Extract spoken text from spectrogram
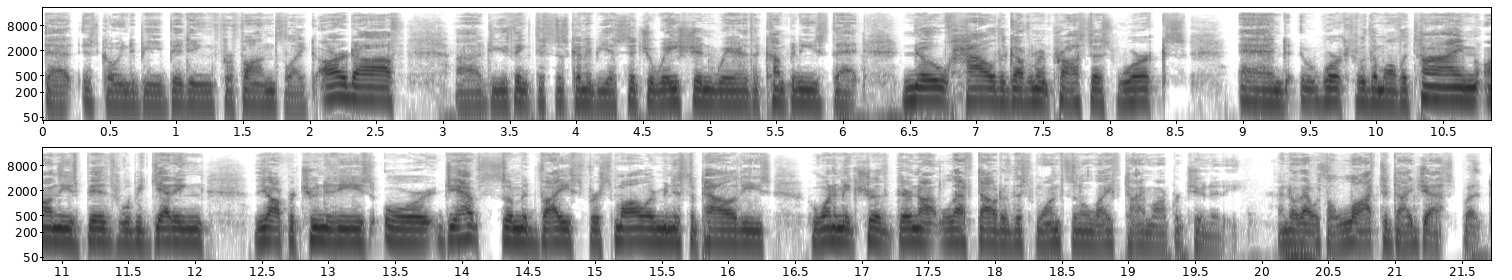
that is going to be bidding for funds like RDOF? Uh, do you think this is going to be a situation where the companies that know how the government process works and works with them all the time on these bids will be getting the opportunities? Or do you have some advice for smaller municipalities who want to make sure that they're not left out of this once in a lifetime opportunity? I know that was a lot to digest, but.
